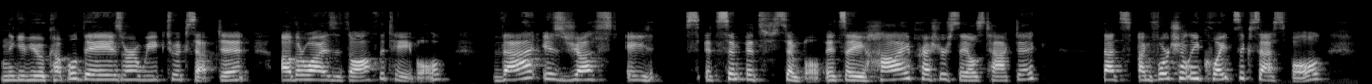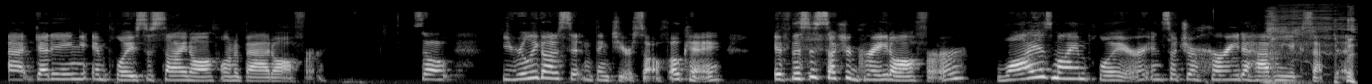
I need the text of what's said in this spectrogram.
and they give you a couple days or a week to accept it, otherwise it's off the table. That is just a it's it's simple. It's a high pressure sales tactic that's unfortunately quite successful at getting employees to sign off on a bad offer. So you really got to sit and think to yourself, okay, if this is such a great offer, why is my employer in such a hurry to have me accept it?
